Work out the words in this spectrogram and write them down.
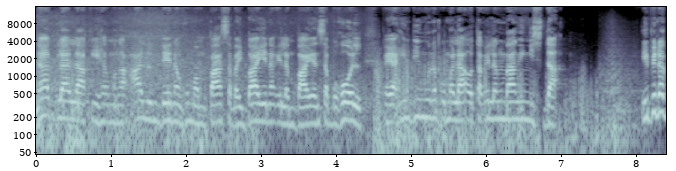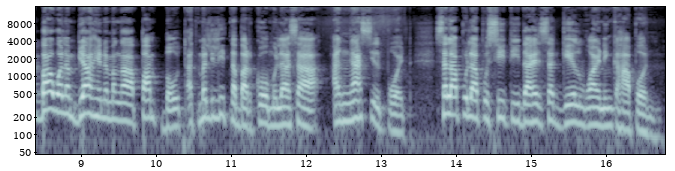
Naglalaki ang mga alon din ang humampas sa baybayin ng ilang bayan sa Bohol kaya hindi muna pumalaot ang ilang mangingisda. Ipinagbawal ang biyahe ng mga pump boat at malilit na barko mula sa Angasil Port sa Lapu-Lapu City dahil sa gale warning kahapon.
